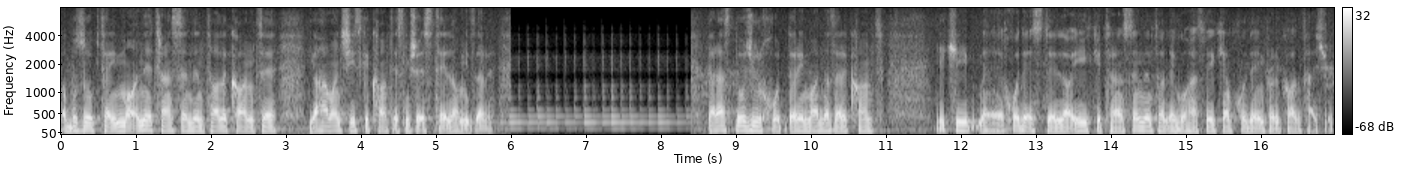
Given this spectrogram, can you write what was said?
و بزرگترین معنی transcendental کانت یا همان چیز که کانت اسمشو استعلا می‌ذاره. در اصل دو جور خود داریم. با نظر کانت یکی خود استعلایی که transcendental ego هست و یکی هم خود empirical تجربه.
